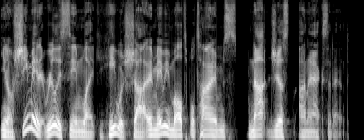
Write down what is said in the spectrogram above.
You know, she made it really seem like he was shot, and maybe multiple times, not just on accident.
